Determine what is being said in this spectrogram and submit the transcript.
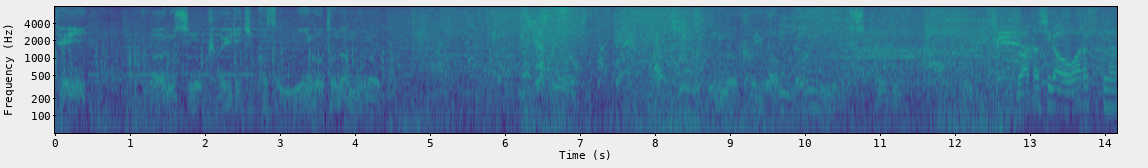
天意お主の怪力こそ見事なものよ。こんな会は何をした私が終わらせてやる。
